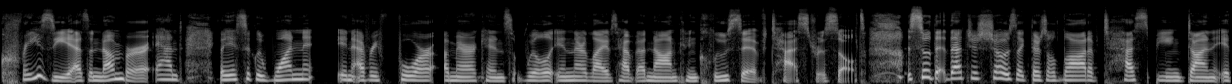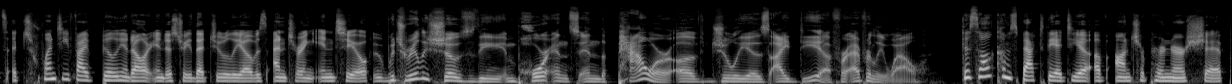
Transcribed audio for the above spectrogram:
crazy as a number and basically one in every four Americans will in their lives have a non conclusive test result. So that, that just shows like there's a lot of tests being done. It's a $25 billion industry that Julia was entering into. Which really shows the importance and the power of Julia's idea for Everlywell. This all comes back to the idea of entrepreneurship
